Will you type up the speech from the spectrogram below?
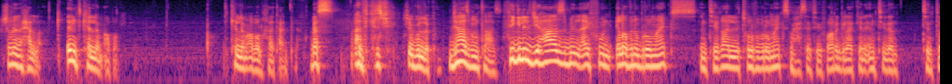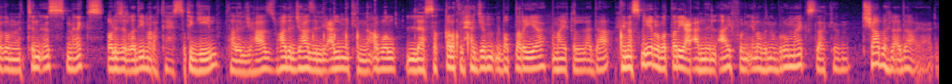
شوف لنا حل انت كلم Apple. كلم Apple خليها تعدله بس هذا كل شيء. شو أقول لكم؟ جهاز ممتاز. ثقل الجهاز من ال iPhone 11 Pro Max انتقال ل 12 Pro Max ما حسيت في فرق لكن انت إذا تنتقل من ال 10 S Max. أو الاجهزه القديمة راح تحس ثقيل هذا الجهاز وهذا الجهاز اللي يعلمك إن Apple لا صغرت الحجم البطارية ما يقل الأداء. هنا صغير البطارية عن ال iPhone 11 Pro Max لكن تشابه الأداء يعني.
